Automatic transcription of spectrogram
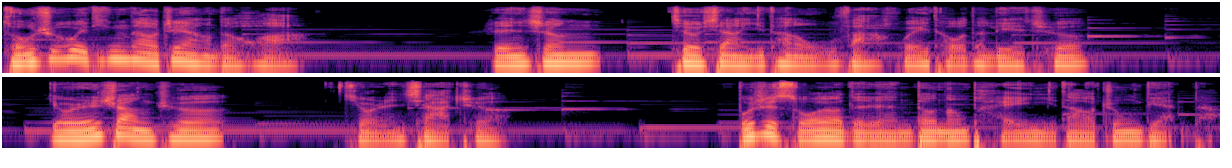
总是会听到这样的话：人生就像一趟无法回头的列车，有人上车，有人下车，不是所有的人都能陪你到终点的。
